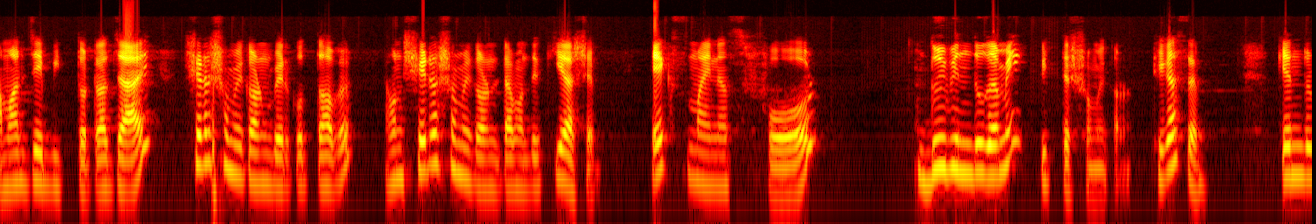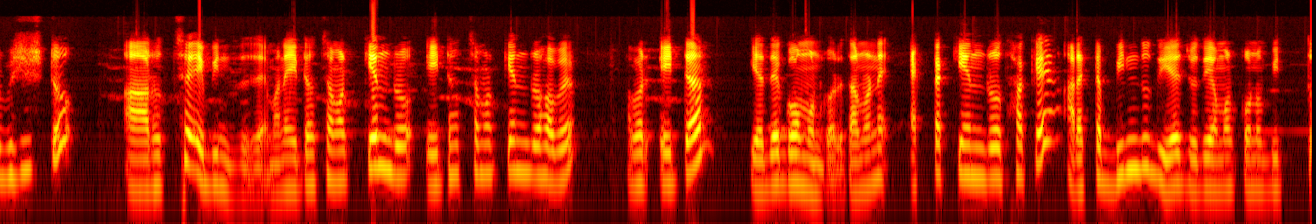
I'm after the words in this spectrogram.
আমার যে বৃত্তটা যায় সেটা সমীকরণ বের করতে হবে। এখন সেটা সমীকরণটা আমাদের কি আসে? এক্স মাইনাস ফোর দুই বিন্দুগামী বৃত্তের সমীকরণ, ঠিক আছে? কেন্দ্র বিশিষ্ট আর হচ্ছে এই বিন্দুতে যায়। মানে এটা হচ্ছে আমার কেন্দ্র, এইটা হচ্ছে আমার কেন্দ্র হবে। আবার এইটার ইয়াদে গমন করে। তার মানে একটা কেন্দ্র থাকে আর একটা বিন্দু দিয়ে যদি আমার কোনো বৃত্ত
